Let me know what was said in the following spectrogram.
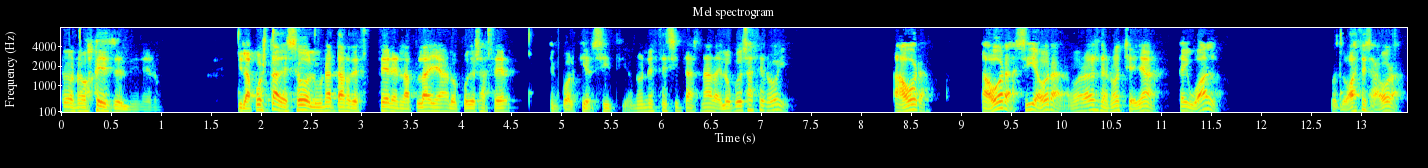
no es el dinero. Y la puesta de sol, un atardecer en la playa, lo puedes hacer en cualquier sitio. No necesitas nada. Y lo puedes hacer hoy. Ahora. Ahora, sí, ahora. Ahora es de noche ya. Da igual. Pues lo haces ahora.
